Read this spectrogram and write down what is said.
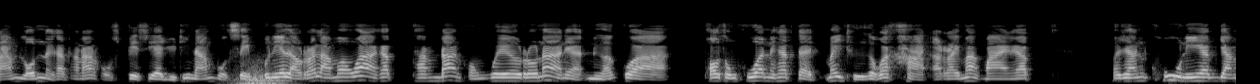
น้ำล้นนะครับทางด้านของสเปเซียอยู่ที่น้ำบวกสิบคู่นี้เหล่าร้อยลามองว่าครับทางด้านของเวโรนาเนี่ยเหนือกว่าพอสมควรนะครับ แต่ไม่ถือกับว่าขาดอะไรมากมายนะครับ เพราะฉะนั้นคู่นี้ครับยัง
